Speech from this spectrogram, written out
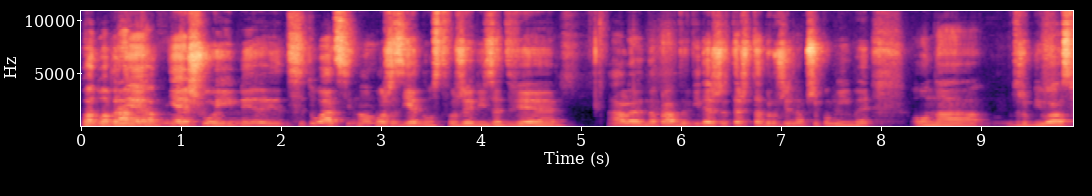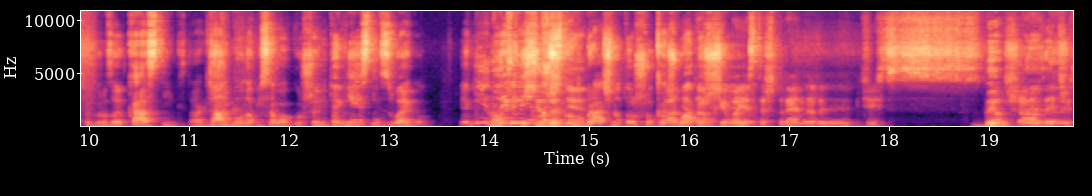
padła bramka. No nie, nie szło im y, sytuacji, no może z jedną stworzyli, ze dwie, ale naprawdę widać, że też ta drużyna, przypomnijmy, ona zrobiła swego rodzaju casting, tak? Tak. Zimą napisała ogłoszenie. To nie jest nic złego. Jak, Nie, no jak oczywiście, nie masz że skąd nie. brać, no to szukasz, Dokładnie, tam łapiesz się... chyba jest też trener y, gdzieś z Był. Warszawy, e, czy...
